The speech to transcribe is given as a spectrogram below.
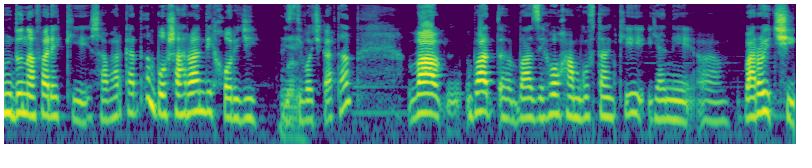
он ду нафаре ки шавҳар карданд бо шаҳрванди хориҷӣ издивоҷ карданд. Ва баъд баъзеҳо ҳам гуфтанд ки яъне барои чӣ?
